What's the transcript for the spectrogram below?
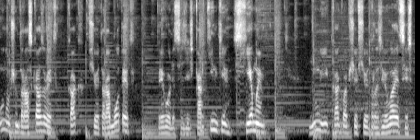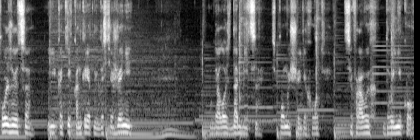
Он, в общем-то, рассказывает, как все это работает. Приводятся здесь картинки, схемы, ну и как вообще все это развивается, используется и каких конкретных достижений удалось добиться с помощью этих вот цифровых двойников.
